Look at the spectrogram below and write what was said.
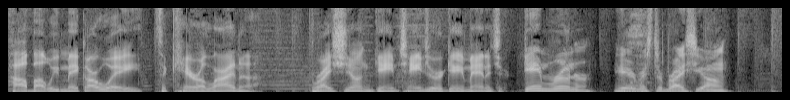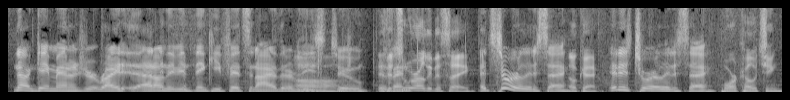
How about we make our way to Carolina? Bryce Young, game changer or game manager? Game ruiner here, Mr. Bryce Young. No, game manager, right? I don't even think he fits in either of these Oh. two. Is it too early to say? It's too early to say. Okay. It is too early to say. Poor coaching.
